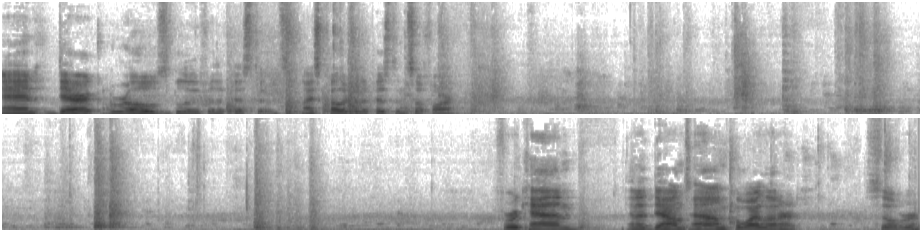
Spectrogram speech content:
and Derrick Rose blue for the Pistons. Nice color for the Pistons so far. For a can and a downtown Kawhi Leonard silver.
